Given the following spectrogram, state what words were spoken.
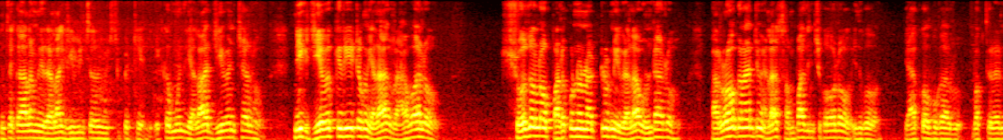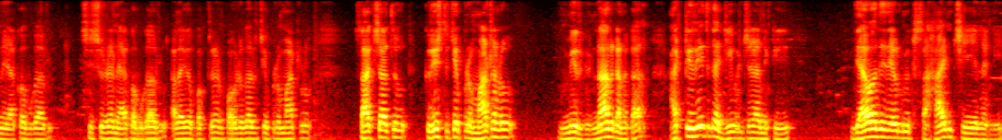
ఇంతకాలం మీరు ఎలా జీవించాలో విడిచిపెట్టేయండి. ఇక ముందు ఎలా జీవించాలో నీకు జీవకిరీటం ఎలా రావాలో శోధనలో పడకుండానట్లు నీవు ఎలా ఉండాలో పరలోక రాజ్యం ఎలా సంపాదించుకోవాలో ఇదిగో యాకోబు గారు భక్తుడైన యాకోబు గారు శిష్యుడైన యాకోబు గారు అలాగే భక్తుడైన పౌలు గారు చెప్పిన మాటలు సాక్షాత్తు క్రీస్తు చెప్పిన మాటలు మీరు విన్నారు కనుక అట్టి రీతిగా జీవించడానికి దేవాది దేవుడు మీకు సహాయం చేయాలని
